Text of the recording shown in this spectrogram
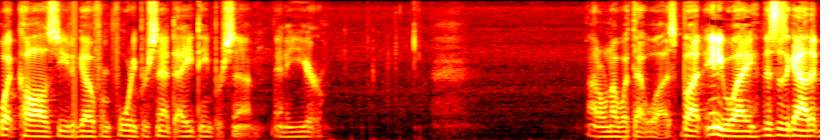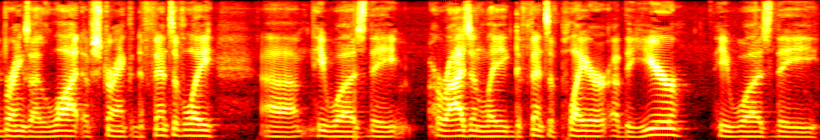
what caused you to go from 40% to 18% in a year. I don't know what that was. But anyway, this is a guy that brings a lot of strength defensively. Uh, he was the Horizon League Defensive Player of the Year. He was the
